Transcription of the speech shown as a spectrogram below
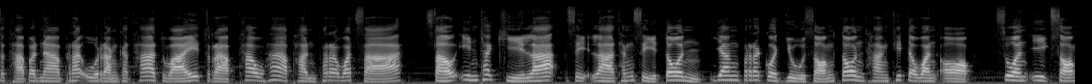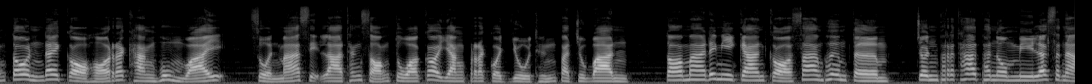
สถาปนาพระอุรังคธาตุไว้ตราบเท่าห้าพันพระวัษา เสาอินทขีละศิลาทั้งสี่ต้นยังปรากฏอยู่สองต้นทางทิศตะวันออก ส่วนอีกสองต้นได้ก่อหอระฆังหุ้มไว้ ส่วนม้าศิลาทั้งสองตัวก็ยังปรากฏอยู่ถึงปัจจุบัน ต่อมาได้มีการก่อสร้างเพิ่มเติม จนพระธาตุพนมมีลักษณะ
